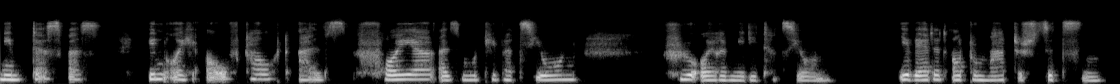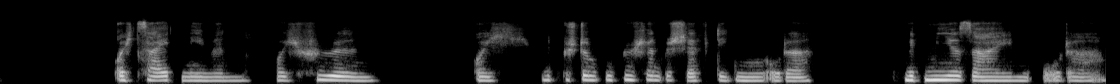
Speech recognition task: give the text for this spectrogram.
Nehmt das, was in euch auftaucht, als Feuer, als Motivation für eure Meditation. Ihr werdet automatisch sitzen, euch Zeit nehmen, euch fühlen, euch mit bestimmten Büchern beschäftigen oder mit mir sein oder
